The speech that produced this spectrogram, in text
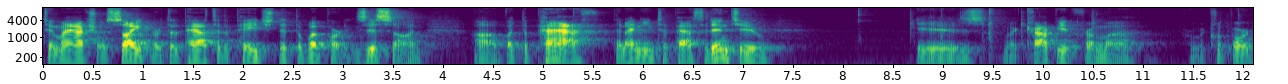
to my actual site or to the path to the page that the web part exists on. Uh, but the path that I need to pass it into is, I'm going to copy it from, uh, from a clipboard.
